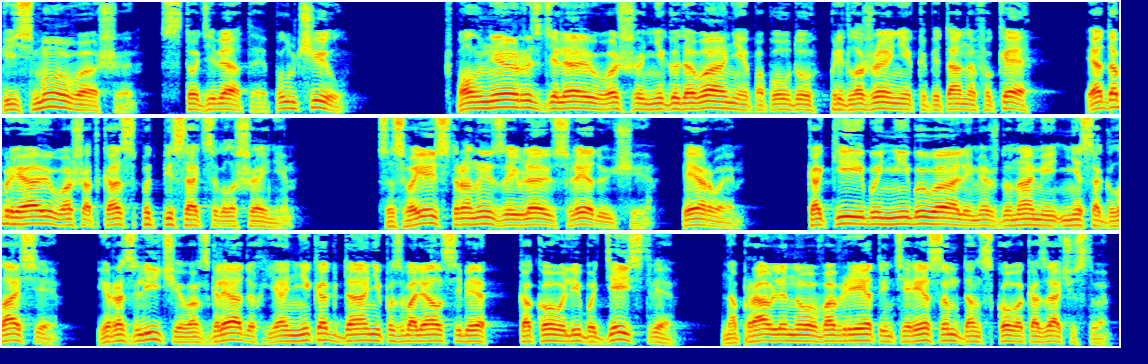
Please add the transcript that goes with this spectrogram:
Письмо ваше, 109-е, получил. Вполне разделяю ваше негодование по поводу предложения капитана Фуке и одобряю ваш отказ подписать соглашение. Со своей стороны заявляю следующее. Первое. Какие бы ни бывали между нами несогласия и различия во взглядах, я никогда не позволял себе какого-либо действия, направленного во вред интересам донского казачества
